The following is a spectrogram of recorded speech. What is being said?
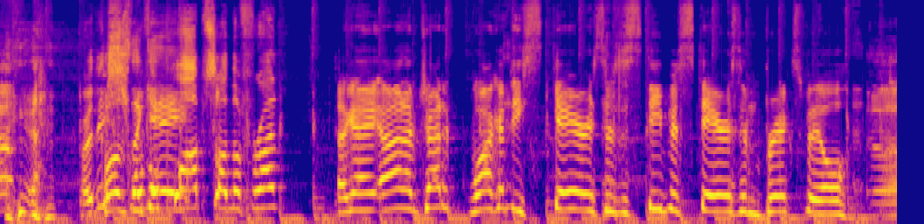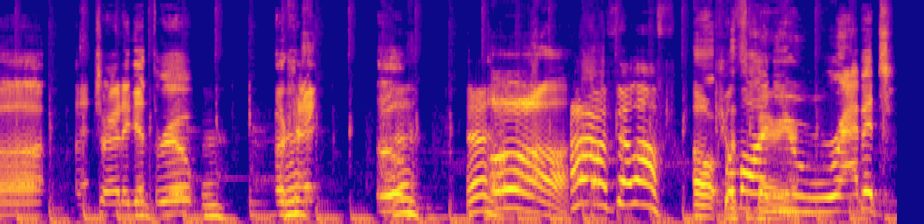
Uh, are these Close the swivel gate. flops on the front? Okay, I'm trying to walk up these stairs. There's the steepest stairs in Bricksville. Uh, I'm trying to get through. Okay. Ugh. uh, oh, I fell off. Oh, Come on, you rabbit.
